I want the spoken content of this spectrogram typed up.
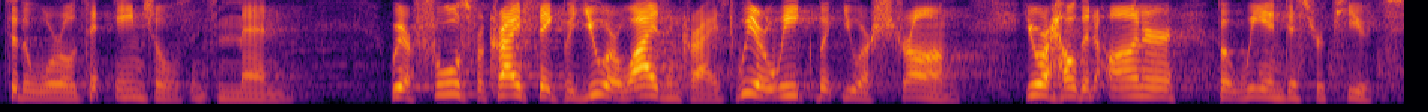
to the world, to angels, and to men. We are fools for Christ's sake, but you are wise in Christ. We are weak, but you are strong. You are held in honor, but we in disrepute.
